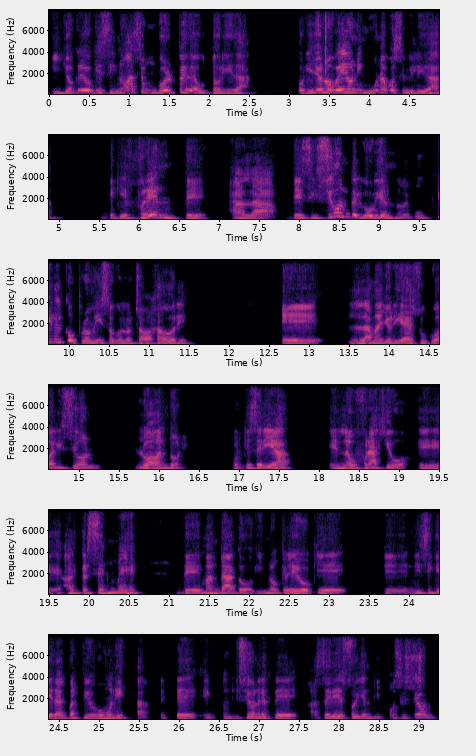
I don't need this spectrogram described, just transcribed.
Y yo creo que si no hace un golpe de autoridad, porque yo no veo ninguna posibilidad de que frente a la decisión del gobierno de cumplir el compromiso con los trabajadores, eh, la mayoría de su coalición lo abandone, porque sería el naufragio eh, al tercer mes de mandato y no creo que eh, ni siquiera el Partido Comunista esté en condiciones de hacer eso y en disposición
